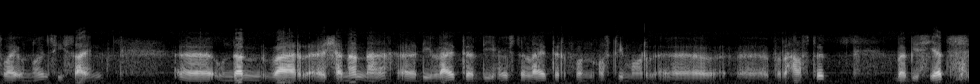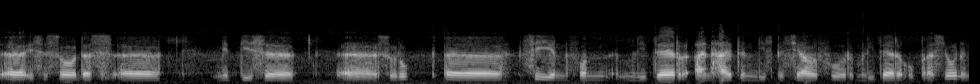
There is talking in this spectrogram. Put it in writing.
92 sein. und dann war Shanana, die Leiter, die höchste Leiter von Osttimor, verhaftet. Aber bis jetzt ist es so, dass mit dieser äh, Zurückziehen von Militäreinheiten, die speziell für militäre Operationen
